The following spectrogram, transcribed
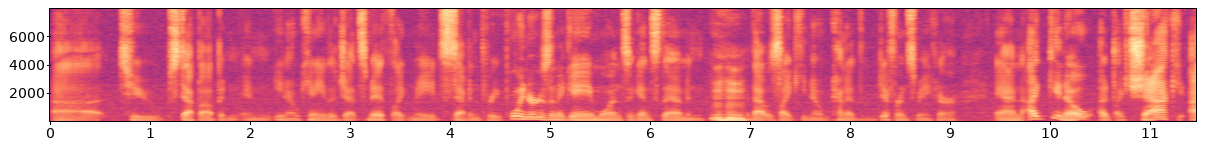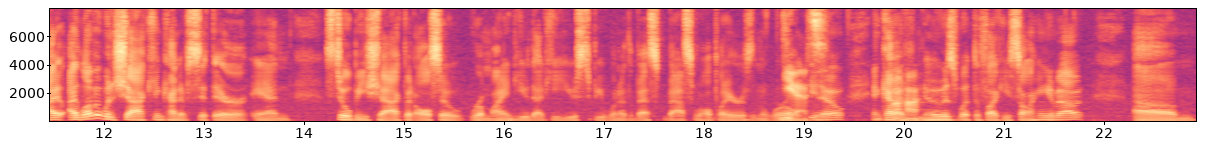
uh, to step up and, and you know Kenny the Jet Smith like made seven three pointers in a game once against them and Mhm. that was like you know kind of the difference maker and I you know I, like Shaq I, I love it when Shaq can kind of sit there and still be Shaq but also remind you that he used to be one of the best basketball players in the world Yes. you know and kind Uh-huh. of knows what the fuck he's talking about um,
